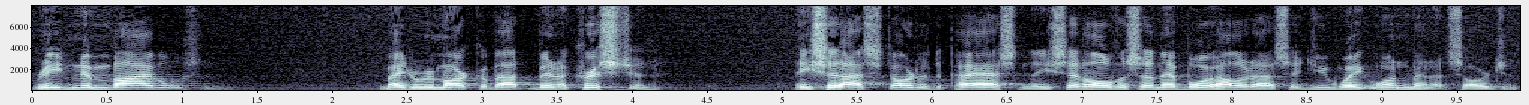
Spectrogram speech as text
reading them Bibles, and made a remark about being a Christian. He said, I started to pass, and he said, all of a sudden that boy hollered I said, You wait one minute, Sergeant.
